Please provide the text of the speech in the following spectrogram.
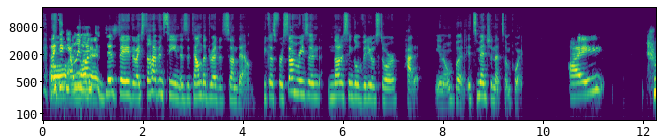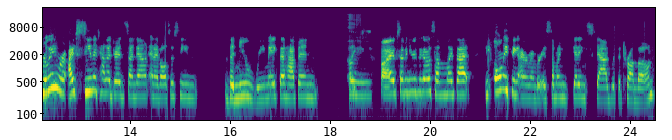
And I think Oh, the only one it. to this day that I still haven't seen is The Town That Dreaded Sundown. Because for some reason, not a single video store had it, you know, but it's mentioned at some point. I truly, re- I've seen The Town That Dreaded Sundown, and I've also seen the new remake that happened Oh, like five, seven years ago, something like that. The only thing I remember is someone getting stabbed with the trombone,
